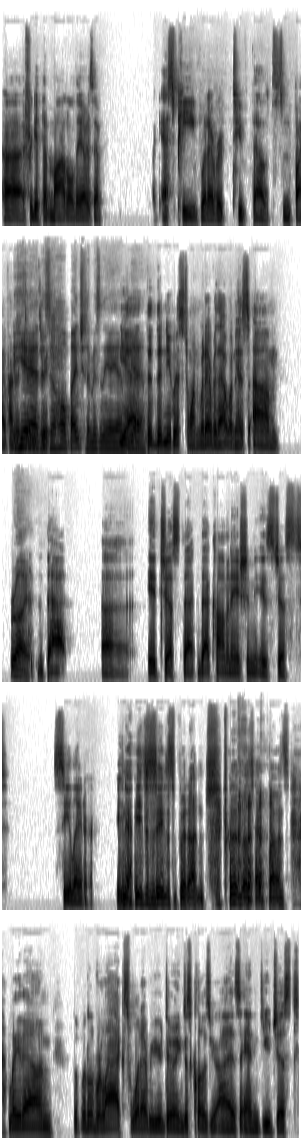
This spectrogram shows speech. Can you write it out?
uh, I forget the model. They always have like SP whatever two thousand five hundred. Yeah, there's a whole bunch of them, isn't there? Yeah, yeah, yeah. The, the, newest one, whatever that one is. Um, right. That uh, it just that that combination is just see you later. You know, you just, you just put on put on those headphones, lay down, relax, whatever you're doing, just close your eyes and you just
